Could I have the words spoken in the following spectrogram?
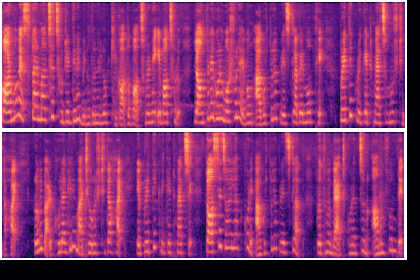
কর্মব্যস্ততার মাঝে ছুটির দিনে বিনোদনের লক্ষ্যে গত বছরে নেই এবছর লংতরে গরু মশুলা এবং আগরতলা প্রেস ক্লাবের মধ্যে প্রীতি ক্রিকেট ম্যাচ অনুষ্ঠিত হয়। রবিবার ভোলাগিরি মাঠে অনুষ্ঠিত হয়। এই প্রীতি ক্রিকেট ম্যাচে টসে জয়লাভ করে আগরতলা প্রেস ক্লাব প্রথমে ব্যাট করার জন্য আমন্ত্রণ দেয়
